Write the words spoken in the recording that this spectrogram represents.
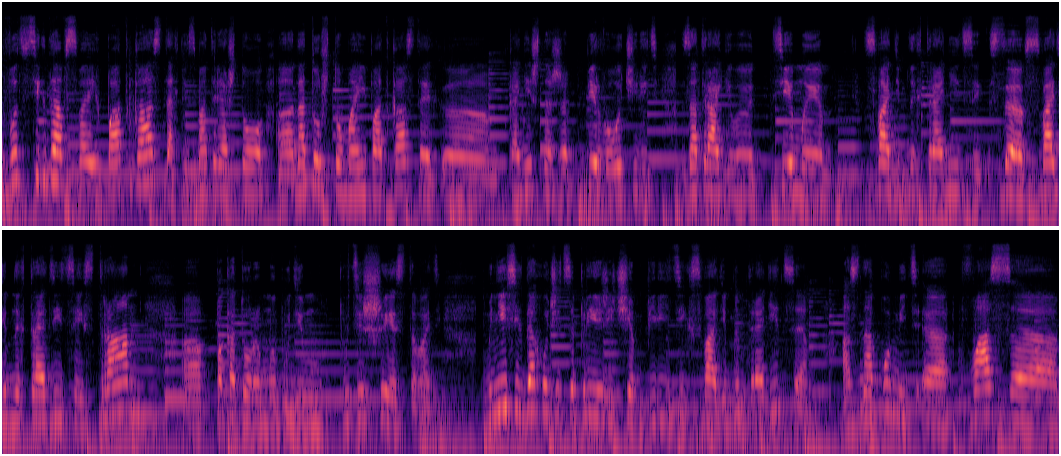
вот всегда в своих подкастах, несмотря что, э, на то, что мои подкасты, э, конечно же, в первую очередь затрагивают темы свадебных традиций, свадебных традиций стран, по которым мы будем путешествовать, мне всегда хочется, прежде чем перейти к свадебным традициям, ознакомить э, вас э,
